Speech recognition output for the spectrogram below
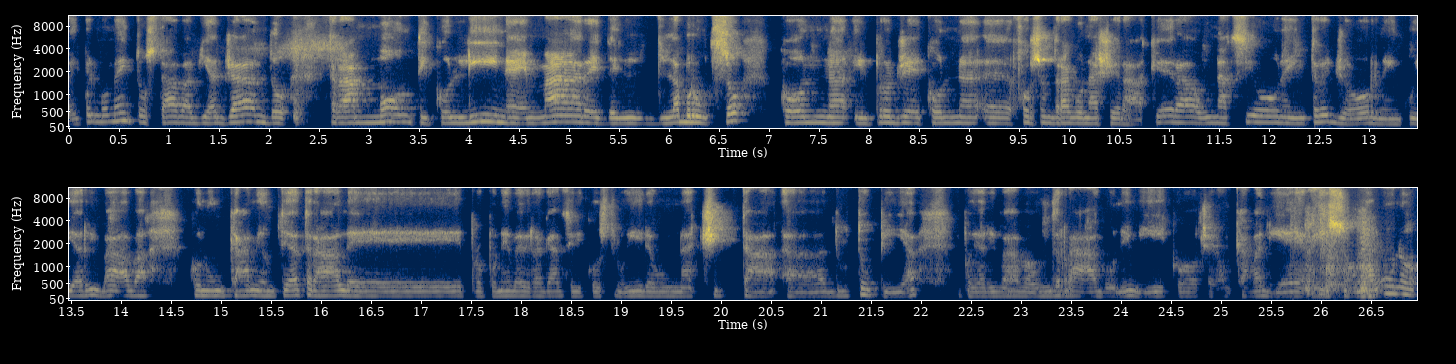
In quel momento stava viaggiando tra monti, colline e mare del, dell'Abruzzo con il progetto, con eh, Forse un drago nascerà, che era un'azione in tre giorni in cui arrivava con un camion teatrale e proponeva ai ragazzi di costruire una città uh, d'utopia, poi arrivava un drago nemico, c'era un cavaliere, insomma, uno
